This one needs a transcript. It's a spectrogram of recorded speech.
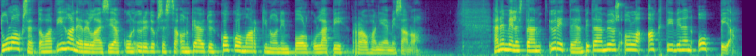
Tulokset ovat ihan erilaisia, kun yrityksessä on käyty koko markkinoinnin polku läpi, Rauhaniemi sanoo. Hänen mielestään yrittäjän pitää myös olla aktiivinen oppija –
